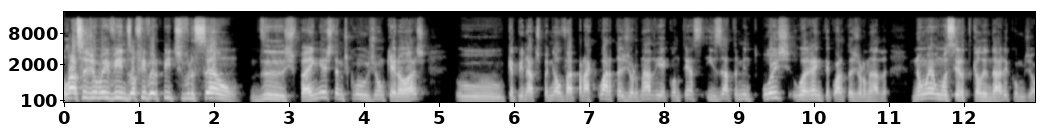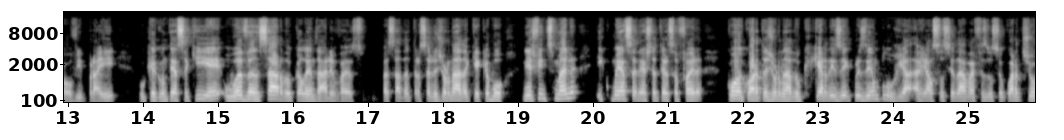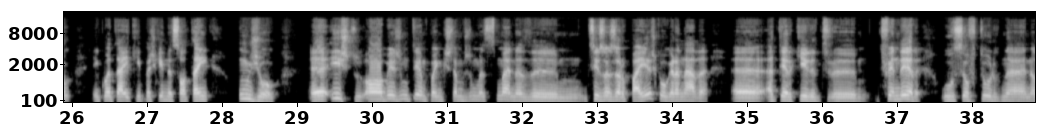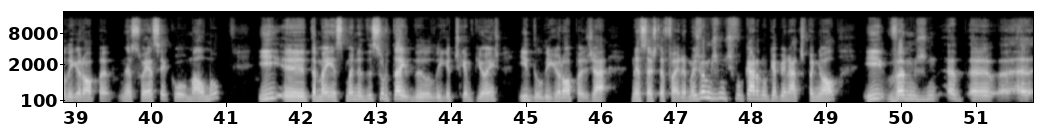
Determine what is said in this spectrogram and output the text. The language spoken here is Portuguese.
Olá, sejam bem-vindos ao Fever Pitch versão de Espanha. Estamos com o João Queiroz. O Campeonato Espanhol vai para a quarta jornada e acontece exatamente hoje o arranque da quarta jornada. Não é um acerto de calendário, como já ouvi por aí. O que acontece aqui é o avançar do calendário. Vai passar da terceira jornada, que acabou neste fim de semana, e começa nesta terça-feira com a quarta jornada. O que quer dizer que, por exemplo, a Real Sociedade vai fazer o seu quarto jogo, enquanto há equipas que ainda só têm um jogo. Uh, isto ao mesmo tempo em que estamos numa semana de um, decisões europeias, com o Granada uh, a ter que ir de, uh, defender o seu futuro na, na, Liga Europa na Suécia, com o Malmo, e também a semana de sorteio de Liga dos Campeões e de Liga Europa já na sexta-feira. Mas vamos nos focar no Campeonato Espanhol e vamos,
